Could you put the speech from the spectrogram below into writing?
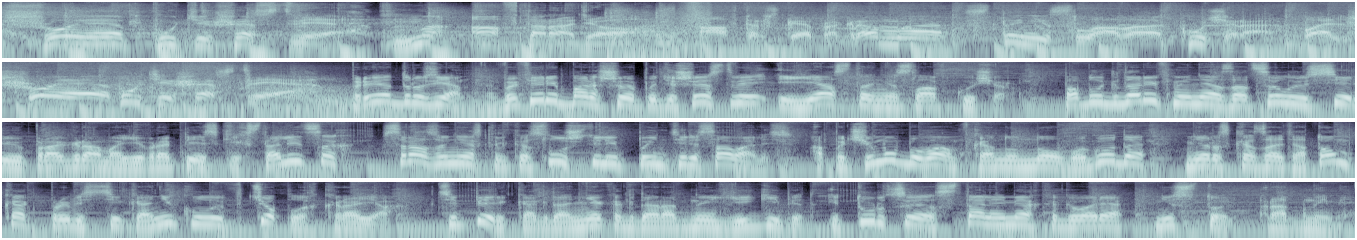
Большое путешествие на Авторадио. Авторская программа Станислава Кучера. Большое путешествие. Привет, друзья! В эфире «Большое путешествие» и я, Станислав Кучер. Поблагодарив меня за целую серию программ о европейских столицах, сразу несколько слушателей поинтересовались, а почему бы вам в канун Нового года не рассказать о том, как провести каникулы в теплых краях, теперь, когда некогда родные Египет и Турция стали, мягко говоря, не столь родными.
